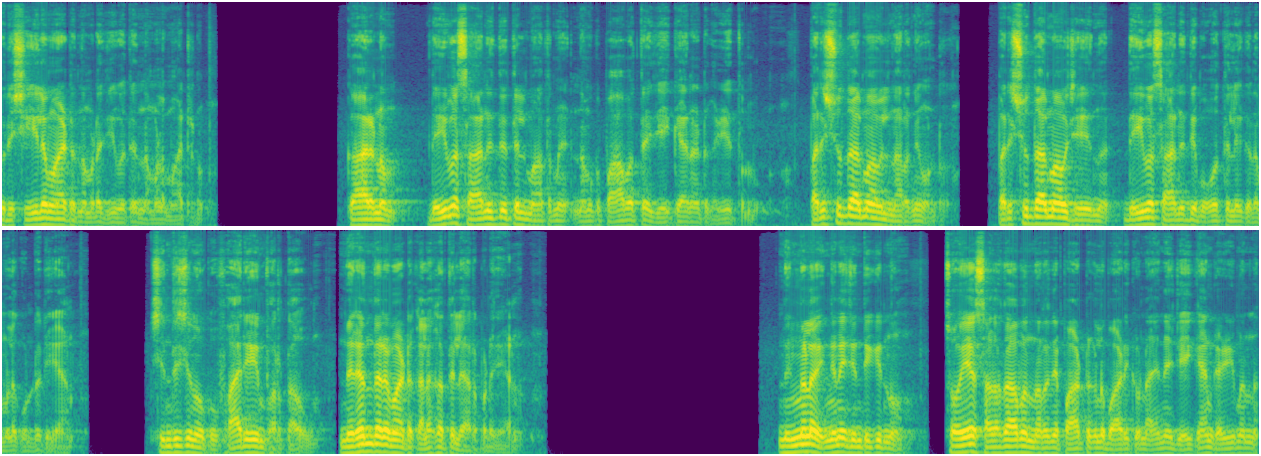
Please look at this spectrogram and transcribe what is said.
ഒരു ശീലമായിട്ട് നമ്മുടെ ജീവിതത്തിൽ നമ്മൾ മാറ്റണം. കാരണം ദൈവ സാന്നിധ്യത്തിൽ മാത്രമേ നമുക്ക് പാപത്തെ ജയിക്കാനായിട്ട് കഴിയത്തുള്ളൂ. പരിശുദ്ധാത്മാവിൽ നിറഞ്ഞുകൊണ്ട് പരിശുദ്ധാത്മാവ് ചെയ്യുന്ന ദൈവ സാന്നിധ്യ ബോധത്തിലേക്ക് നമ്മളെ കൊണ്ടുവരികയാണ്. ചിന്തിച്ചു നോക്കൂ ഭാര്യയും ഭർത്താവും നിരന്തരമായിട്ട് കലഹത്തിൽ ഏർപ്പെടുകയാണ്. നിങ്ങൾ എങ്ങനെ ചിന്തിക്കുന്നു? സ്വയ സഹതാപം നിറഞ്ഞ പാട്ടുകൾ പാടിക്കൊണ്ട് അതിനെ ജയിക്കാൻ കഴിയുമെന്ന്?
